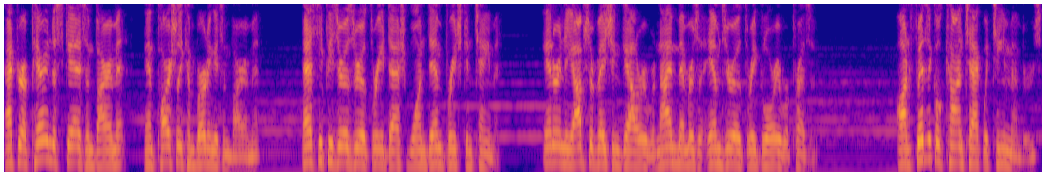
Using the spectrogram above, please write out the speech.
After appearing to scan its environment and partially converting its environment, SCP-003-1 then breached containment, entering the observation gallery where nine members of M-03 Glory were present. On physical contact with team members,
